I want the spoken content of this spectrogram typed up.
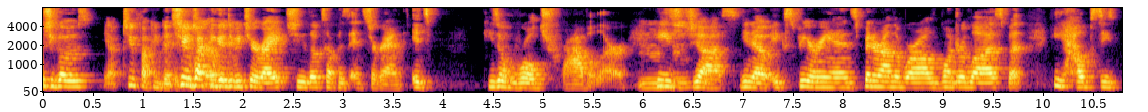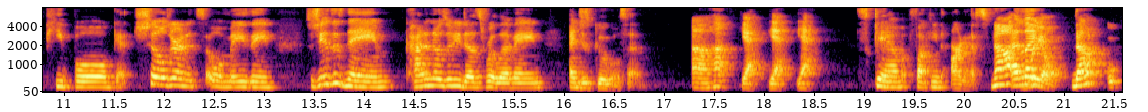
she goes, Yeah, too fucking good to be true. too fucking true. good to be true, right? She looks up his Instagram. It's he's a world traveler. He's Mhm. just, you know, experienced, been around the world, wanderlust, but he helps these people get children. It's so amazing. So she has his name, kind of knows what he does for a living, and just Googles him. Uh-huh. Yeah, yeah, yeah. Scam fucking artist. Not like, real. Not, oh,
